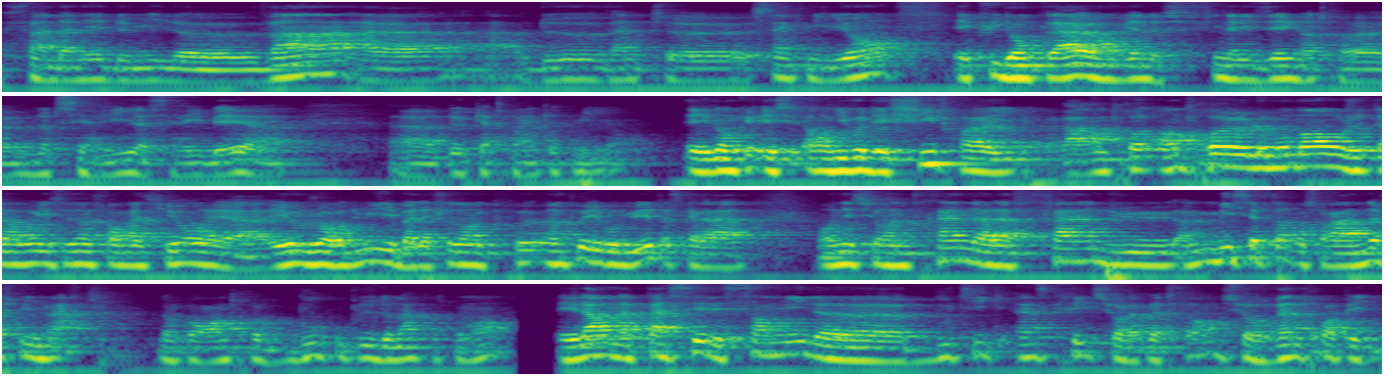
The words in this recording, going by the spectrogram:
fin d'année 2020 de 25 millions. Et puis donc là, on vient de finaliser une autre, une autre série, la série B, de 84 millions. Et donc, au niveau des chiffres, euh, bah, entre, entre le moment où je t'ai envoyé ces informations et, euh, et aujourd'hui, eh ben, les choses ont un peu, un peu évolué parce qu'on est sur un trend à la fin du mi-septembre, on sera à 9000 marques. Donc, on rentre beaucoup plus de marques en ce moment. Et là, on a passé les 100 000 euh, boutiques inscrites sur la plateforme sur 23 pays.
